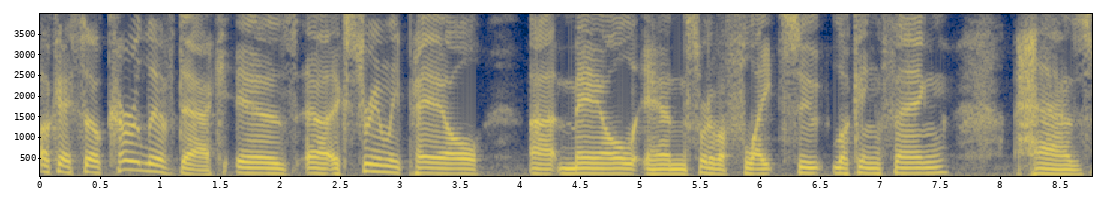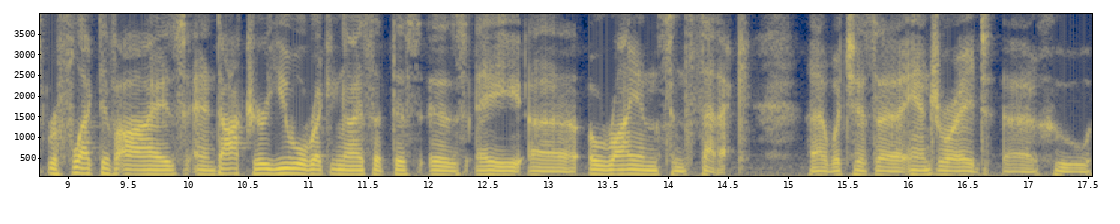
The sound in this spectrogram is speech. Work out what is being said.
Okay, so Kerr Livdek is uh, extremely pale, uh, male in sort of a flight suit looking thing, has reflective eyes, and Doctor, you will recognize that this is a uh, Orion synthetic, uh, which is an android uh, who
